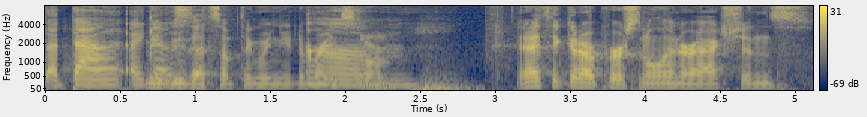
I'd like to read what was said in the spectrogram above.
at that. I guess. Maybe that's something we need to brainstorm. Um, And I think in our personal interactions,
